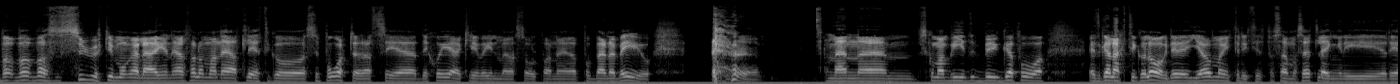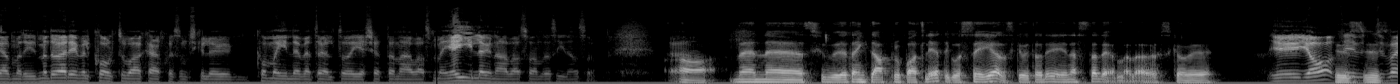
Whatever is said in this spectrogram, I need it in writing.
vara var, var surt i många lägen, i alla fall om man är Atletico-supporter, att se de Gea kliva in mellan stolparna på Bernabéu. Men eh, ska man bygga på ett Galactico-lag, det gör man ju inte riktigt på samma sätt längre i Real Madrid. Men då är det väl Courtois kanske som skulle komma in eventuellt och ersätta Navas. Men jag gillar ju Navas å andra sidan. Så. Ja, men eh, jag tänkte apropå Atletico och CL, ska vi ta det i nästa del eller ska vi? Eh, ja, det, det var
